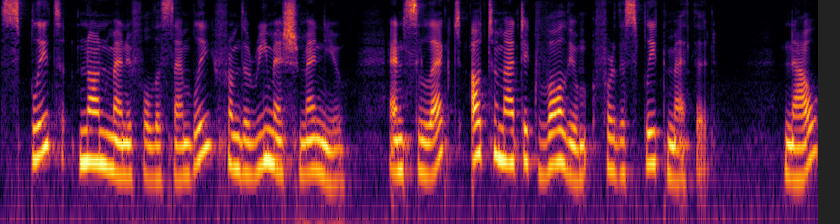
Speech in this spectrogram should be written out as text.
Split Non-Manifold Assembly from the Remesh menu and select Automatic Volume for the split method. Now,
